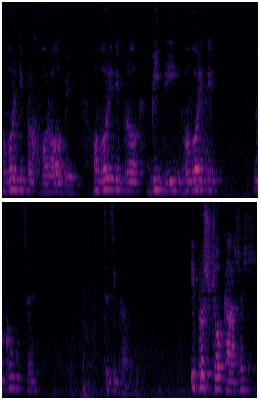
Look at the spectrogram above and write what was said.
Говорити про хвороби, говорити про біди, говорити. Ну кому це? Це цікаво. І про що кажеш?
